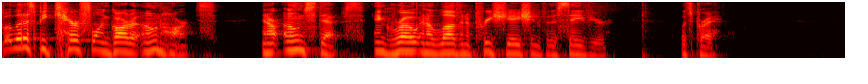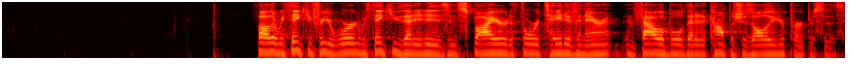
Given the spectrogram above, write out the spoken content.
but let us be careful and guard our own hearts and our own steps and grow in a love and appreciation for the Savior. Let's pray. Father, we thank you for your word. We thank you that it is inspired, authoritative, inerrant, infallible, that it accomplishes all of your purposes.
